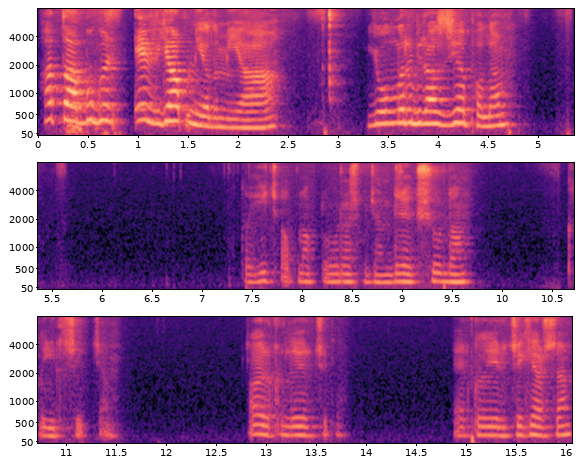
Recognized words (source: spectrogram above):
Hatta bugün ev yapmayalım ya. Yolları biraz yapalım. Da hiç atmakla uğraşmayacağım. Direkt şuradan clear çekeceğim. Hayır clear çekmem. Eğer clear'ı çekersem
